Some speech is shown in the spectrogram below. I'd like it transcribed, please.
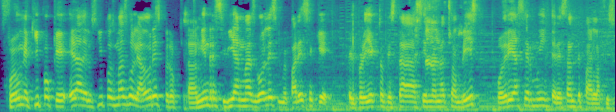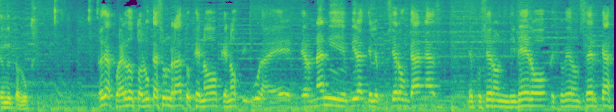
Fue un equipo que era de los equipos más goleadores, pero que también recibían más goles. Y me parece que el proyecto que está haciendo Nacho Ambriz podría ser muy interesante para la afición de Toluca. Estoy de acuerdo, Toluca hace un rato que no, que no figura. ¿eh? Hernani, mira que le pusieron ganas, le pusieron dinero, estuvieron cerca.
